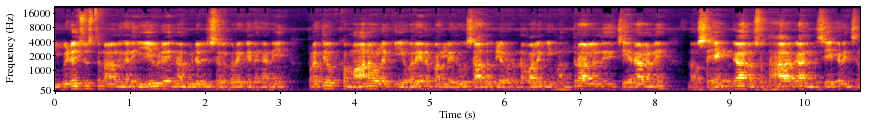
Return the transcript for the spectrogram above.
ఈ వీడియో చూస్తున్నాను. కానీ ఏ వీడియో నా వీడియో చూసే ఎవరికైనా కానీ ప్రతి ఒక్క మానవులకి ఎవరైనా పర్లేదు సాధకులు ఎవరున్న వాళ్ళకి ఈ మంత్రాలని చేరాలని నా స్వయంగా నా స్వతహాగా నేను సేకరించిన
